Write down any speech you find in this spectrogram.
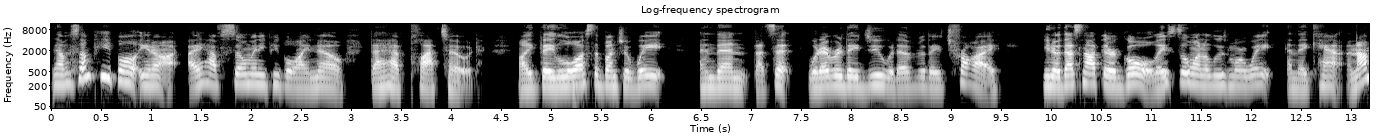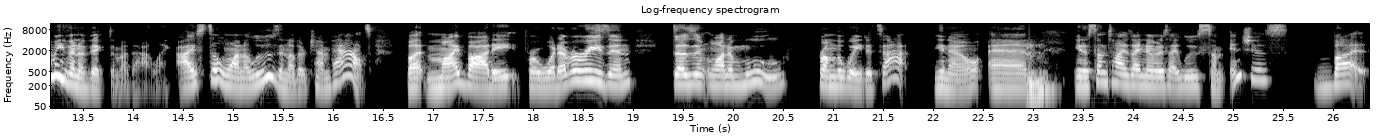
Now, some people, you know, I, I have so many people I know that have plateaued. Like they lost a bunch of weight and then that's it. Whatever they do, whatever they try, you know, that's not their goal. They still want to lose more weight and they can't. And I'm even a victim of that. Like I still want to lose another 10 pounds, but my body, for whatever reason, doesn't want to move from the weight it's at, you know, and Mhm. you know, sometimes I notice I lose some inches, but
